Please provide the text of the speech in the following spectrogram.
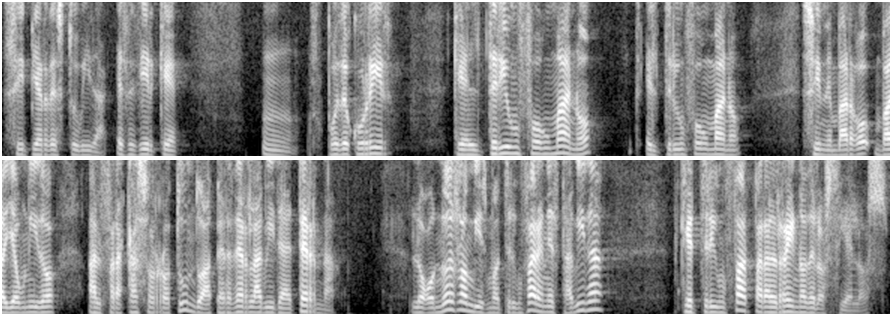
si pierdes tu vida? Es decir, que mm, puede ocurrir que el triunfo humano, el triunfo humano, sin embargo, vaya unido al fracaso rotundo, a perder la vida eterna. Luego, no es lo mismo triunfar en esta vida que triunfar para el reino de los cielos.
